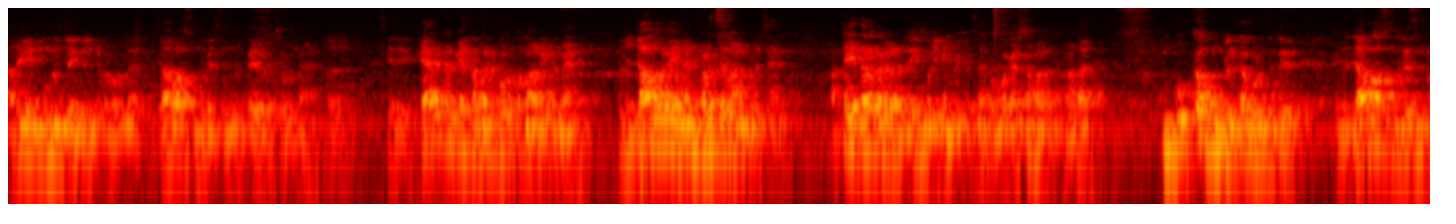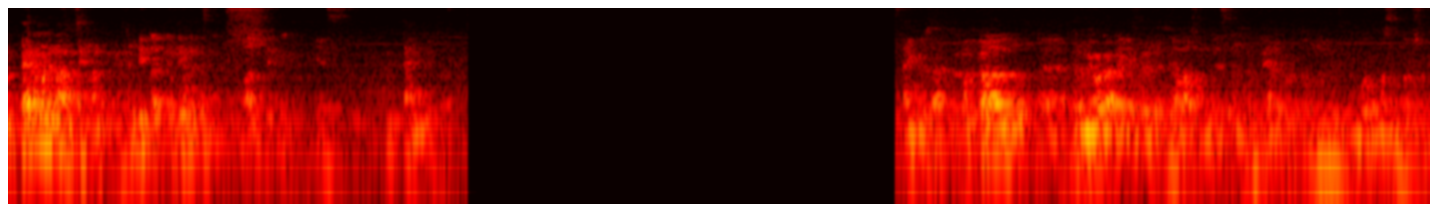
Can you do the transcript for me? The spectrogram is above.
அரையன் முந்நூற்றி ஐந்துங்கிற உள்ள ஜாவா சுந்தரேசன் பேர் வச்ச உடனே சரி கேரக்டருக்கு ஏற்ற மாதிரி பொருத்தமாக இருக்கணுமே. கொஞ்சம் ஜாவாவே என்னென்னு படிச்சிடலாம்னு படித்தேன் அட்டையை தவிர வேறு எதையும் படிக்க முடியல சார் ரொம்ப கஷ்டமாக இருந்ததுனால புக்கை உங்கள்கிட்ட கொடுத்துட்டு இந்த ஜாவா சுந்தரேசன் பேரை மட்டும் நான் வச்சுக்கலாம்னு இருக்கேன். கண்டிப்பாக கண்டிப்பாக சார் வாழ்த்துக்கள் yes thank you sir thank you sir மக்களால் பெருமையோடு அழைக்கப்படுகிற ஜாவா சுந்தரேசன் என்ற பெயரை கொடுத்தவங்களுக்கு ரொம்ப ரொம்ப சந்தோஷம்.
